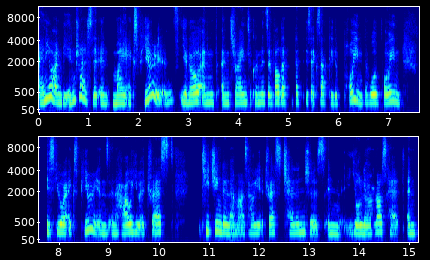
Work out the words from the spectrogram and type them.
anyone be interested in my experience you know and and trying to convince them well that that is exactly the point the whole point is your experience and how you addressed teaching dilemmas, how you address challenges in your yeah. learner's head, and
